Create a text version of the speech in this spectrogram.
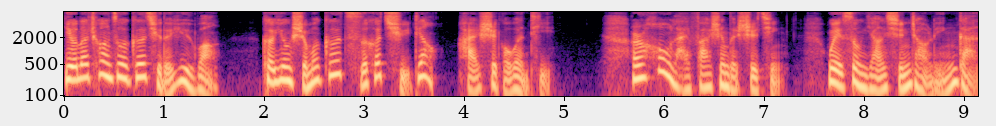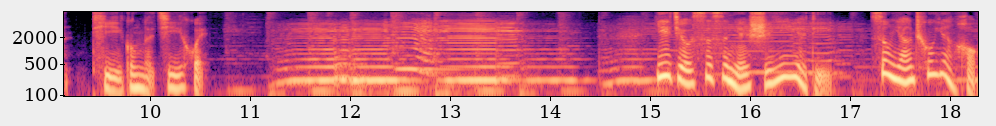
有了创作歌曲的欲望，可用什么歌词和曲调还是个问题。而后来发生的事情，为宋阳寻找灵感提供了机会。一九四四年十一月底，宋阳出院后，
